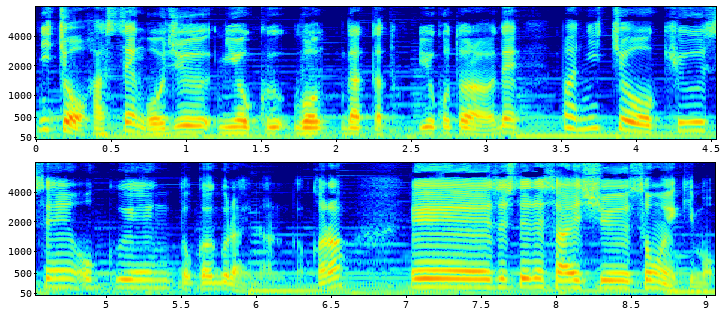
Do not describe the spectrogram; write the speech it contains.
2兆8052億ウォンだったということなので、まあ、2兆9000億円とかぐらいなのかな。えーそしてね、最終損益も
